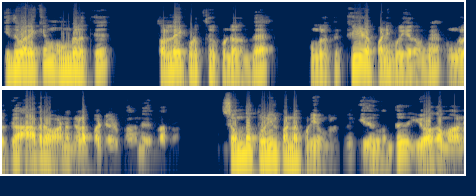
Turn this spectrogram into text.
இதுவரைக்கும் உங்களுக்கு தொல்லை கொடுத்து கொண்டிருந்த உங்களுக்கு கீழே பணிபுரியறவங்க உங்களுக்கு ஆதரவான நிலப்பாட்டு எடுப்பாங்கன்னு எதிர்பார்க்கலாம் சொந்த தொழில் பண்ணக்கூடியவங்களுக்கு இது வந்து யோகமான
